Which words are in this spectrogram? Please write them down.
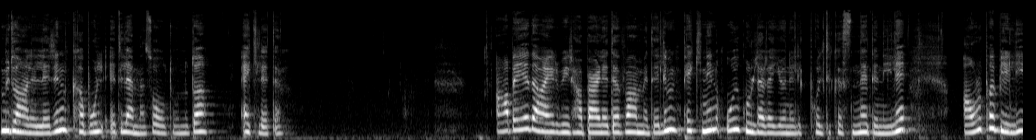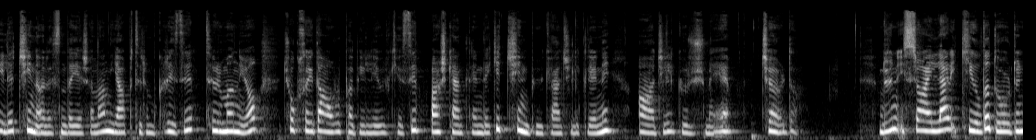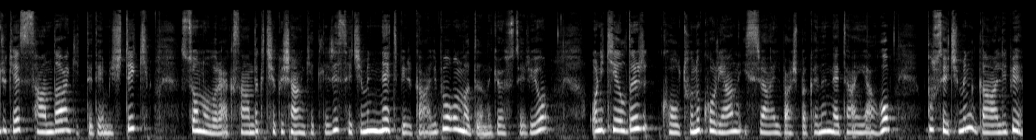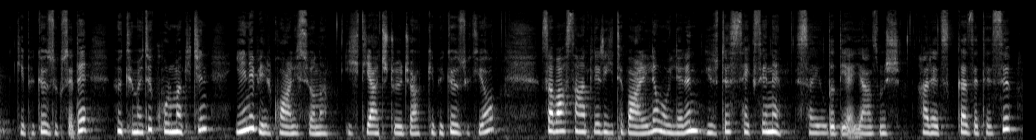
müdahalelerin kabul edilemez olduğunu da ekledi. AB'ye dair bir haberle devam edelim. Pekin'in Uygurlara yönelik politikası nedeniyle Avrupa Birliği ile Çin arasında yaşanan yaptırım krizi tırmanıyor. Çok sayıda Avrupa Birliği ülkesi başkentlerindeki Çin büyükelçiliklerini acil görüşmeye çağırdı. Dün İsrailler iki yılda dördüncü kez sandığa gitti demiştik. Son olarak sandık çıkış anketleri seçimin net bir galibi olmadığını gösteriyor. 12 yıldır koltuğunu koruyan İsrail Başbakanı Netanyahu bu seçimin galibi gibi gözükse de hükümeti kurmak için yeni bir koalisyona ihtiyaç duyacak gibi gözüküyor. Sabah saatleri itibariyle oyların %80'i sayıldı diye yazmış Haaretz gazetesi.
